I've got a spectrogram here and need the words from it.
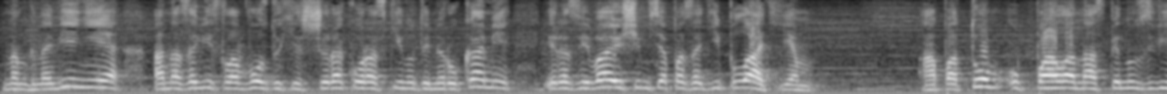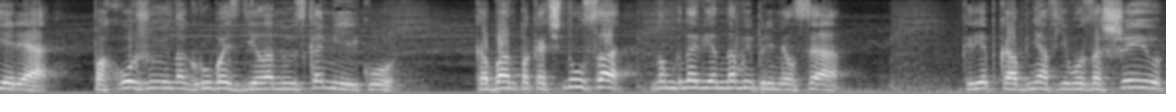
На мгновение она зависла в воздухе с широко раскинутыми руками и развивающимся позади платьем. А потом упала на спину зверя, похожую на грубо сделанную скамейку. Кабан покачнулся, но мгновенно выпрямился. Крепко обняв его за шею,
